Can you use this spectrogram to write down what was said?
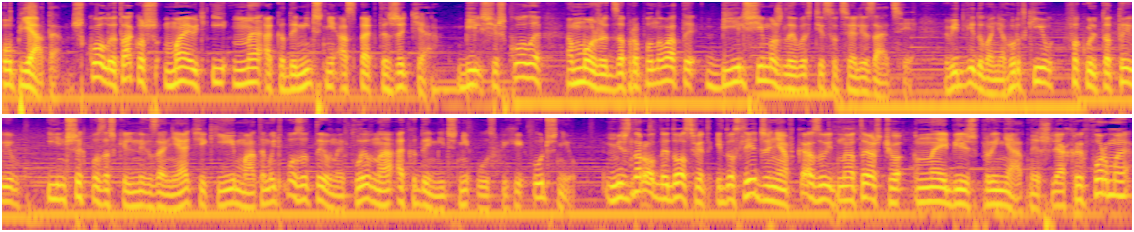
По п'яте, школи також мають і неакадемічні аспекти життя. Більші школи можуть запропонувати більші можливості соціалізації, відвідування гуртків, факультативів, інших позашкільних занять, які матимуть позитивний вплив на академічні успіхи учнів. Міжнародний досвід і дослідження вказують на те, що найбільш прийнятний шлях реформи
